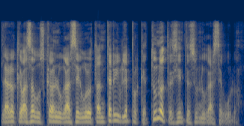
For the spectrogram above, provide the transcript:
Claro que vas a buscar un lugar seguro tan terrible porque tú no te sientes un lugar seguro.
